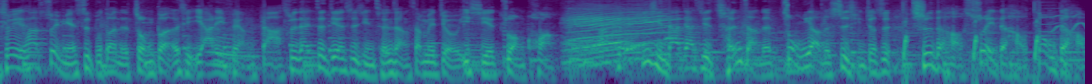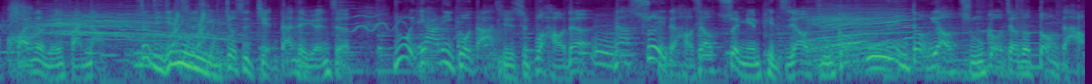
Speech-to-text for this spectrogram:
所以他睡眠是不断的中断，而且压力非常大，所以在这件事情成长上面就有一些状况。提醒大家，其实成长的重要的事情就是吃得好、睡得好、动得好、快乐没烦恼，这几件事情就是简单的原则。如果压力过大，其实是不好的。那睡得好是要睡眠品质要足够，运动要足够，叫做动得好。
